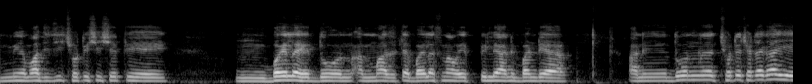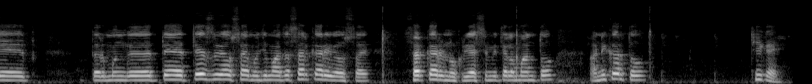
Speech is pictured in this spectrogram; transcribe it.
मी माझी जी छोटीशी शेती आहे बैल आहेत दोन आणि माझं त्या बैलाचं नाव आहे पिल्या आणि बंड्या. आणि दोन छोट्या छोट्या गायी आहेत. तर मग ते तेच व्यवसाय म्हणजे माझा सरकारी व्यवसाय. सरकारी नोकरी असे मी त्याला मानतो आणि करतो. ठीक आहे?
